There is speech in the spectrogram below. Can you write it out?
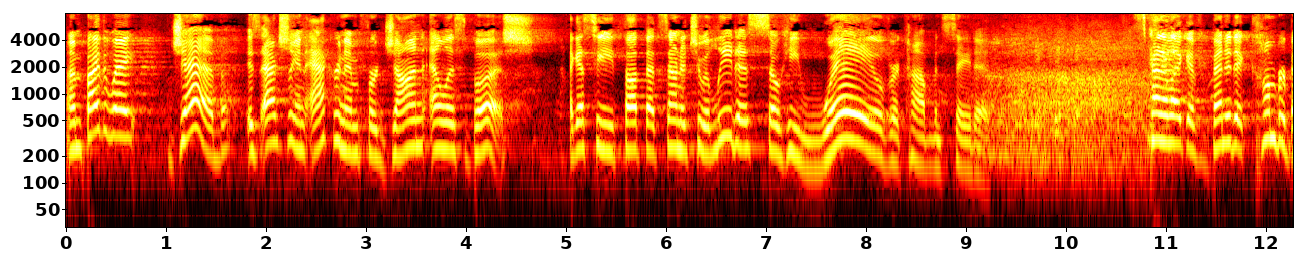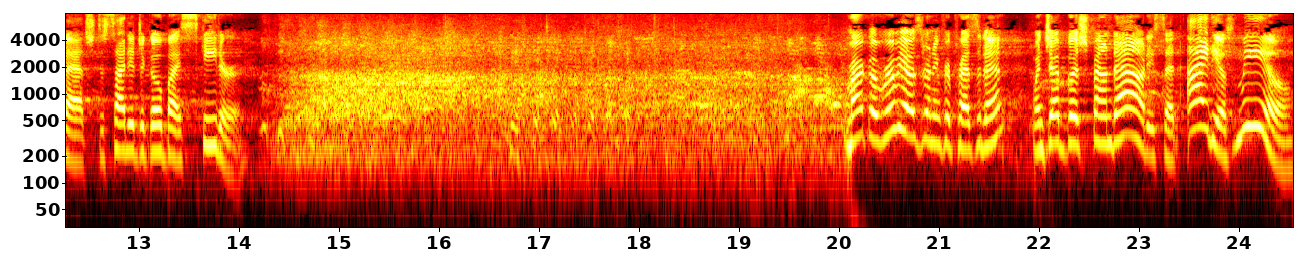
Um, by the way, Jeb is actually an acronym for John Ellis Bush. I guess he thought that sounded too elitist, so he way overcompensated. It's kind of like if Benedict Cumberbatch decided to go by Skeeter. Marco Rubio is running for president. When Jeb Bush found out, he said, Ay, Dios mío.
